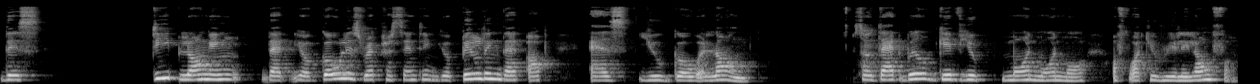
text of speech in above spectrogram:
this deep longing that your goal is representing. You're building that up as you go along. So that will give you more and more and more of what you really long for.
